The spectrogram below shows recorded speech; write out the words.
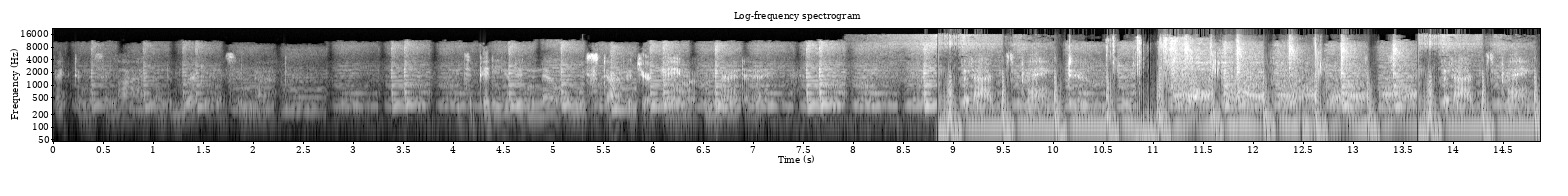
victim is alive and the murderers are not. It's a pity you didn't know when you started your game of murder that I was playing too. That I was playing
